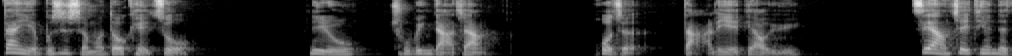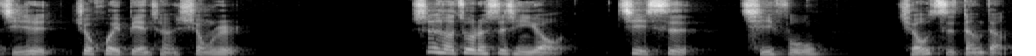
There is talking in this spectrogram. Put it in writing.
但也不是什么都可以做，例如出兵打仗或者。打猎、钓鱼，这样这天的吉日就会变成凶日。适合做的事情有祭祀、祈福、求子等等，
